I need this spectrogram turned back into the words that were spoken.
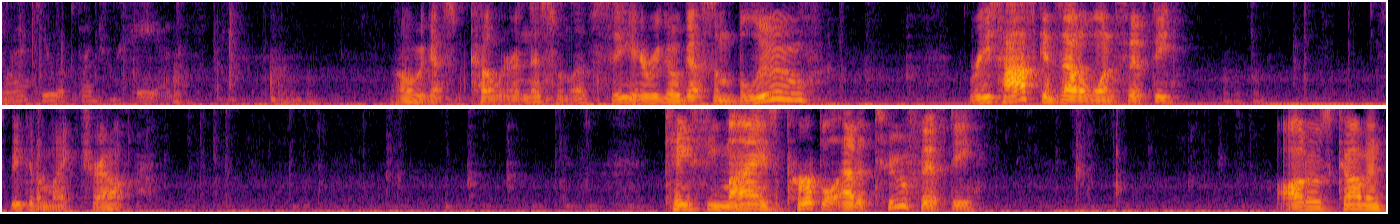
Whack you upside your head. Oh, we got some color in this one. Let's see. Here we go. Got some blue. Rhys Hoskins out of 150. Speaking of Mike Trout. Casey Mize purple out of 250. Auto's coming.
